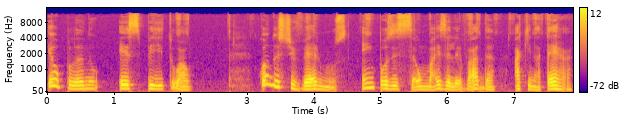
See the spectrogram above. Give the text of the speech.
e o plano espiritual. Quando estivermos em posição mais elevada aqui na Terra,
